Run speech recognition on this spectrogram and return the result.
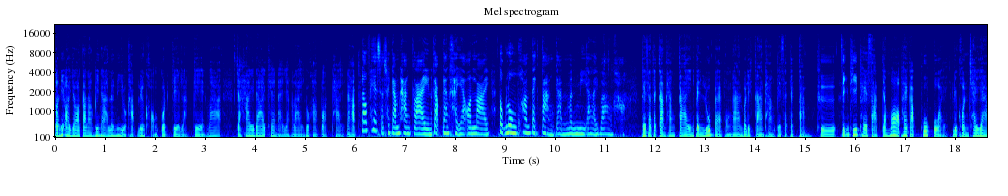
ตอนนี้ออยกำลังพิจารณาเรื่องนี้อยู่ครับ เรื่องของกฎเกณฑ์หลักเกณฑ์ว่าจะให้ได้แค่ไหนอย่างไรเพื่อความปลอดภัยนะครับแล้วเภสัชกรรมทางไกลกับการขายยาออนไลน์ ตกลงความแตกต่างกันมันมีอะไรบ้างคะ เภสัชกรรมทางไกลเป็นรูปแบบของงานบริการทางเภสัชกรรม คือสิ่งที่เภสัชจะมอบให้กับผู้ป่วย หรือคนใช้ยา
